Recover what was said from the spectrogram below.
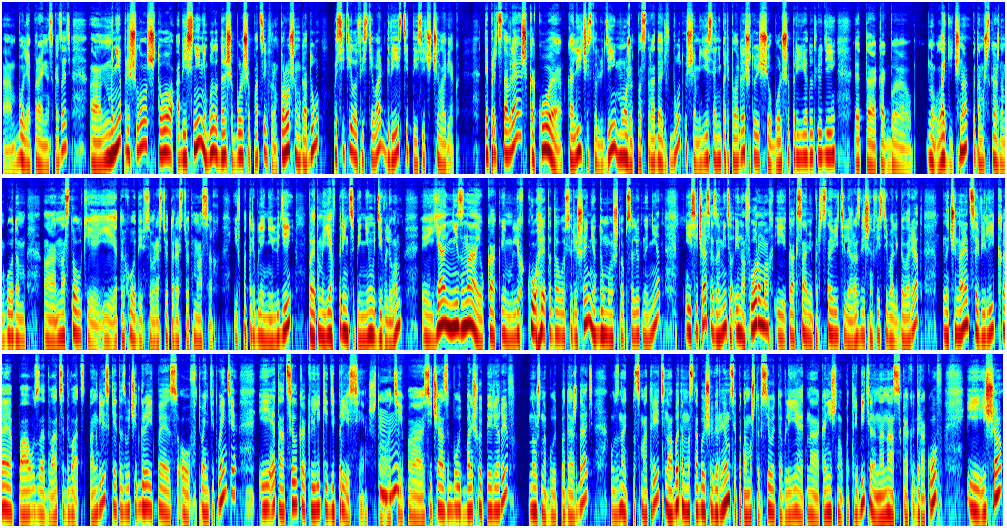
а, более правильно сказать, а, мне пришло, что объяснение было дальше больше по цифрам. В прошлом году посетило фестиваль 200 тысяч человек. Ты представляешь, какое количество людей может пострадать в будущем, если они предполагают, что еще больше приедут людей? Это как бы ну, логично, потому что с каждым годом а, настолки и это хобби все растет и растет в массах и в потреблении людей, поэтому я, в принципе, не удивлен. Я не знаю, как им легко это далось решение, думаю, что абсолютно нет. И сейчас я заметил и на форумах, и как сами представители различных фестивалей говорят, начинается великая пауза 2020. По-английски это звучит Great Pass of 2020, и это отсылка к Великой депрессии, что mm-hmm. типа сейчас будет большой перерыв, нужно будет подождать, узнать, посмотреть, но об этом мы с тобой еще вернемся, потому что все это влияет на конечного потребителя, на нас как игроков. И еще,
